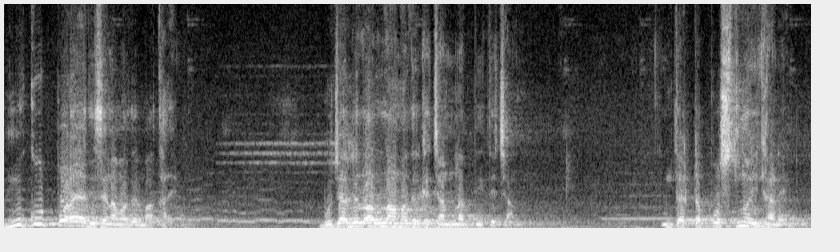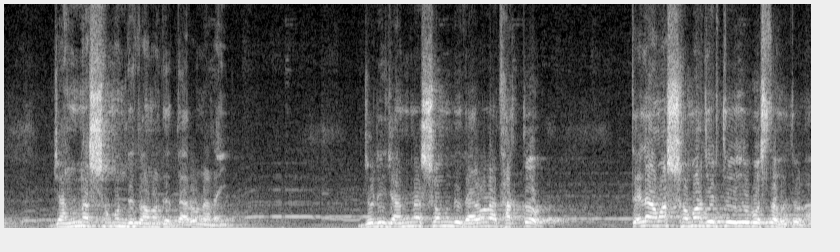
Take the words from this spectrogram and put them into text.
মুকুট পড়াইয়া দিছেন আমাদের মাথায়। বোঝা গেল আল্লাহ আমাদেরকে জান্নাত দিতে চান। কিন্তু একটা প্রশ্ন এখানে, জান্নাত সম্বন্ধে তো আমাদের ধারণা নাই। যদি জান্নাত সম্বন্ধে ধারণা থাকতো, তাহলে আমার সমাজের তো এই অবস্থা হতো না।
